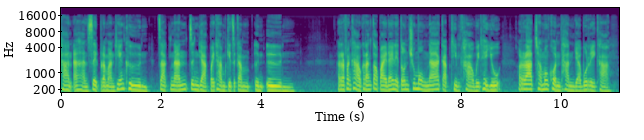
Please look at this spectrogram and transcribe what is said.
ทานอาหารเสร็จประมาณเที่ยงคืน จากนั้นจึงอยากไปทำกิจกรรมอื่น ๆ รับฟังข่าวครั้งต่อไปได้ในต้นชั่วโมงหน้ากับทีมข่าววิทยุ ราชมงคลธัญบุรีค่ะ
